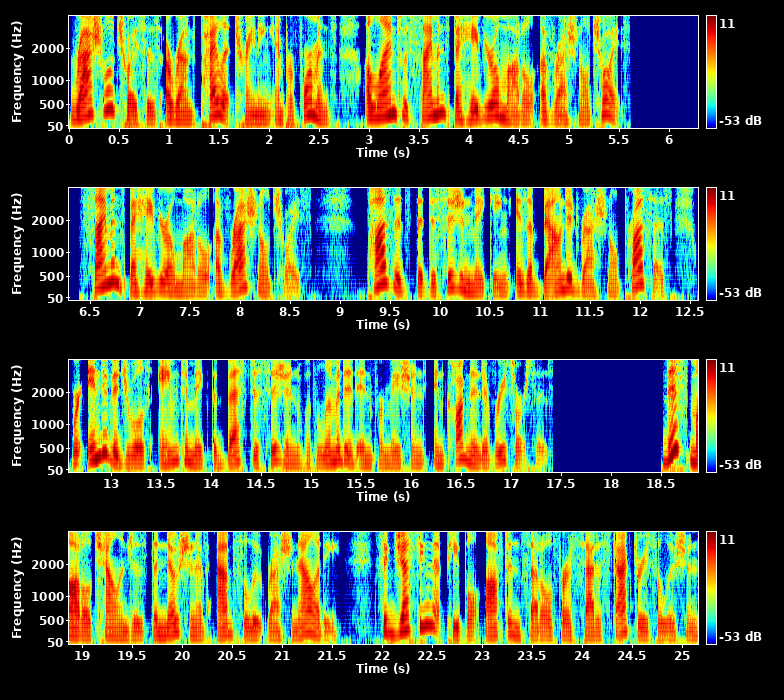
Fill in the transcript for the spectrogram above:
rational choices around pilot training and performance aligns with Simon's behavioral model of rational choice. Simon's behavioral model of rational choice posits that decision making is a bounded rational process where individuals aim to make the best decision with limited information and cognitive resources. This model challenges the notion of absolute rationality, suggesting that people often settle for a satisfactory solution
